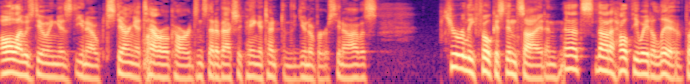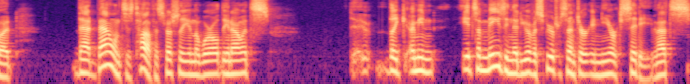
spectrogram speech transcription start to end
all I was doing is you know staring at tarot cards instead of actually paying attention to the universe. You know, I was purely focused inside, and that's not a healthy way to live. But that balance is tough, especially in the world. You know, it's eh, like I mean, it's amazing that you have a spiritual center in New York City. That's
